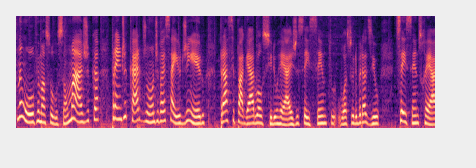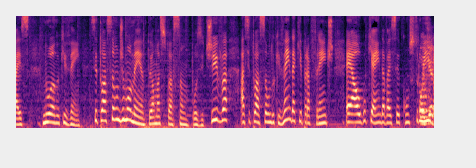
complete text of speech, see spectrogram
não houve uma solução mágica para indicar de onde vai sair o dinheiro para se pagar o auxílio reais de 600, o auxílio Brasil de 600 reais no ano que vem. Situação de momento é uma situação positiva, a situação do que vem daqui para frente é algo que ainda vai ser construído.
